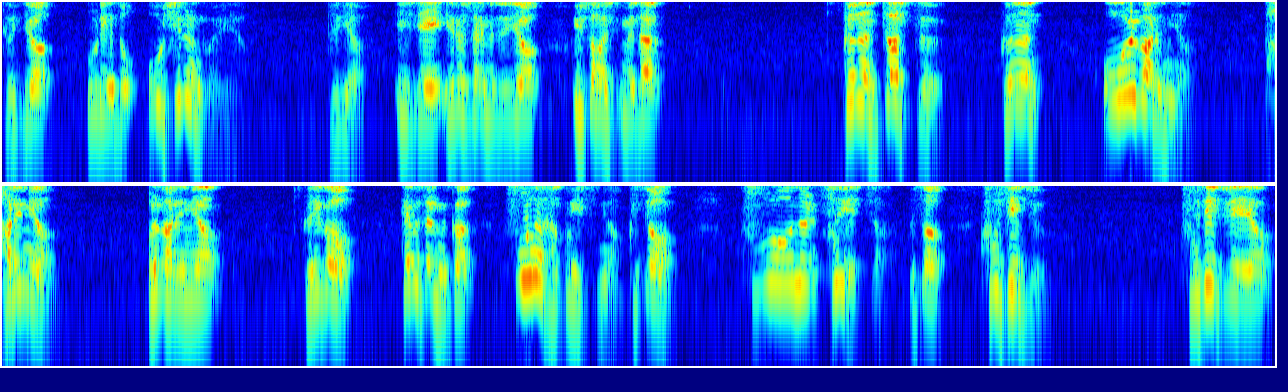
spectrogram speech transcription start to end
드디어 우리에게도 오시는 거예요. 드디어 이제 예루살렘에 드디어 입성했습니다. 그는 just 그는 올바르며 바르며 올바르며 그리고 헤breu 사람이니까 구원을 갖고 있으며 그죠 구원을 소유했죠. 그래서 구세주 구세주예요.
